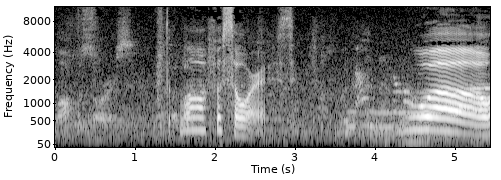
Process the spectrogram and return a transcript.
Dilophosaurus. Dilophosaurus. Whoa!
